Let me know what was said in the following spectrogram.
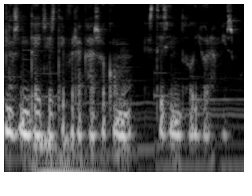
no sintáis este fracaso como estoy sintiendo yo ahora mismo.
